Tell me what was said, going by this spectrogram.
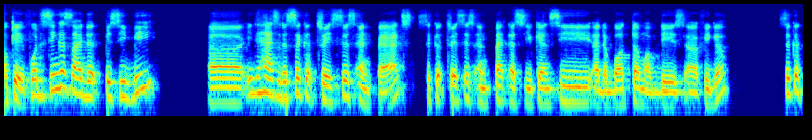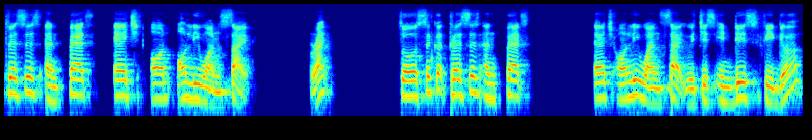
okay for the single-sided PCB uh, it has the circuit traces and pads. Circuit traces and pads, as you can see at the bottom of this uh, figure. Circuit traces and pads edge on only one side, right? So circuit traces and pads edge only one side, which is in this figure.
